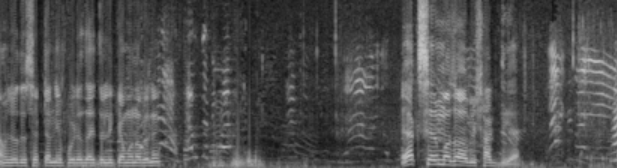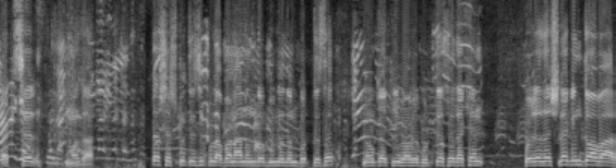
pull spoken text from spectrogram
আমি যদি সেটটা নিয়ে পড়ে যাই, তাহলে কেমন হবে না? একসের মজা হবে শাক দিয়া। একসের মজা। এটা শেষ করতেছি পোলাপান আনন্দ বিনোদন করতেছে নৌকা কীভাবে ঘুরতেছে দেখেন, পড়ে যাস না কিন্তু আবার।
